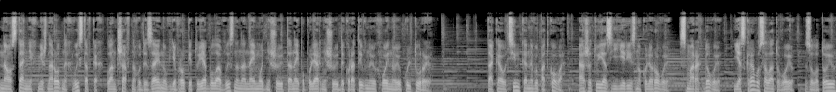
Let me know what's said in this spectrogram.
На останніх міжнародних виставках ландшафтного дизайну в Європі туя була визнана наймоднішою та найпопулярнішою декоративною хвойною культурою. Така оцінка не випадкова, адже туя з її різнокольоровою, смарагдовою, яскраво салатовою, золотою,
